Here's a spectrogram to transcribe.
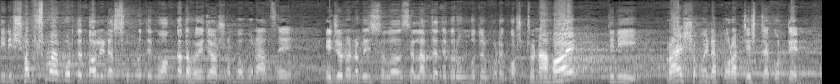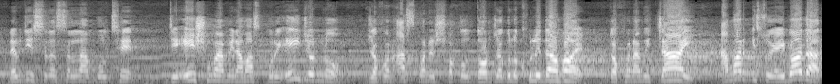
তিনি সবসময় পড়তেন, তাহলে এটা সুন্নতে মোয়াক্কাদা হয়ে যাওয়ার সম্ভাবনা আছে। এই জন্য নবীজি সাল্লাহ সাল্লাম যাতে করে উম্মতের উপরে কষ্ট না হয়, তিনি প্রায় সময়টা পড়ার চেষ্টা করতেন। নবীজি সাল্লাম বলছেন যে, এই সময় আমি নামাজ পড়ি এই জন্য যখন আসমানের সকল দরজাগুলো খুলে দেওয়া হয়, তখন আমি চাই আমার কিছু ইবাদাত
